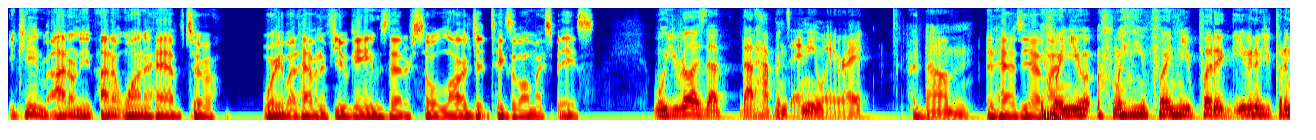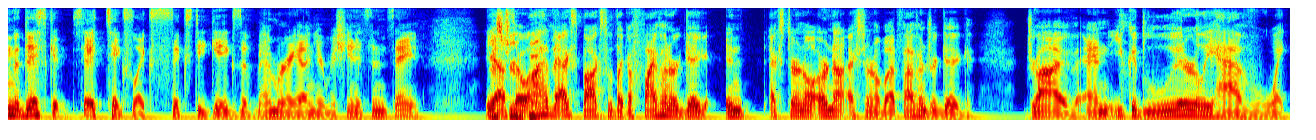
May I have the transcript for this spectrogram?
You can, but I don't need. I don't want to have to worry about having a few games that are so large it takes up all my space. Well, you realize that that happens anyway, right? I, Um, it has, yeah. my- when you when you when you put a even if you put in the disk, it it takes like sixty gigs of memory on your machine. It's insane. Yeah, true, so but- I had the Xbox with like a 500 gig in external or not external, but 500 gig drive, and you could literally have like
